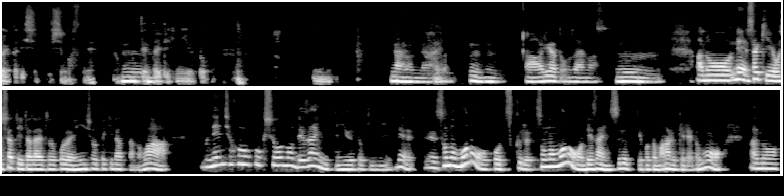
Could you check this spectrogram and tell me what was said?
えたりししますね。うん全体的に言うと。うん、ど。なるほど、なるほど。うんうん。あありがとうございます。うん。あのね、さっきおっしゃっていただいたところで印象的だったのは、年次報告書のデザインっていう時に、ね、そのものをこう作る、そのものをデザインするっていうこともあるけれども、あの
